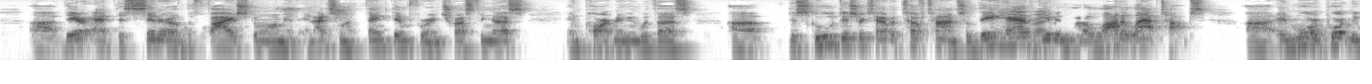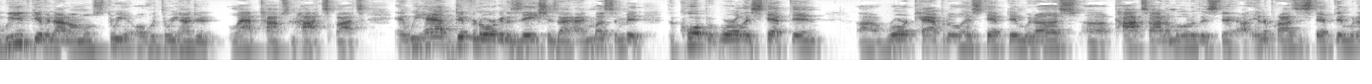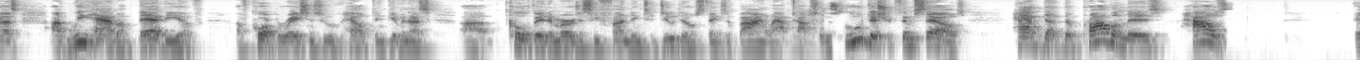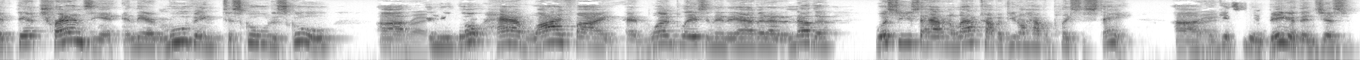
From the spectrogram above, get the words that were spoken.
They're at the center of the firestorm, and, and I just want to thank them for entrusting us and partnering with us. Uh, the school districts have a tough time. So they have right. given out a lot of laptops. Uh, and more importantly, we've given out almost three over 300 laptops and hotspots. And we have different organizations. I, I must admit, the corporate world has stepped in. Uh, Roark Capital has stepped in with us. Uh, Cox Automotive has uh, Enterprise has stepped in with us. Uh, we have a bevy of of corporations who have helped and given us uh, COVID emergency funding to do those things of buying laptops. So the school districts themselves have the the problem is housing. If they're transient and they're moving to school to school, uh, right. and you don't have Wi-Fi at one place and then they have it at another, what's the use of having a laptop if you don't have a place to stay? Uh, right. It gets even bigger than just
